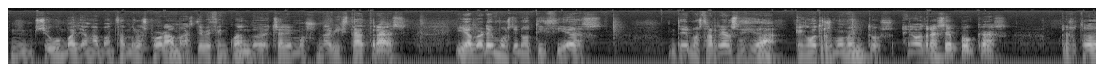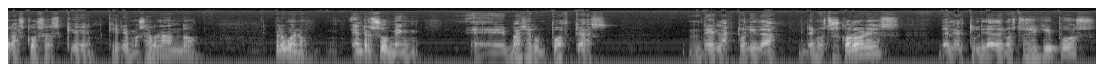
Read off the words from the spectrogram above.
mm, según vayan avanzando los programas, de vez en cuando echaremos una vista atrás y hablaremos de noticias de nuestra Real Sociedad en otros momentos, en otras épocas, que es otra de las cosas que, que iremos hablando. Pero bueno, en resumen, eh, va a ser un podcast de la actualidad de nuestros colores, de la actualidad de nuestros equipos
